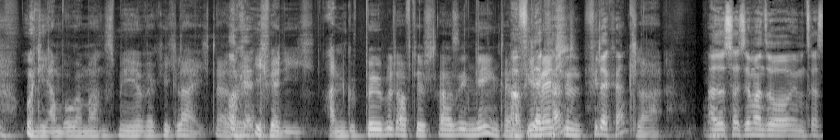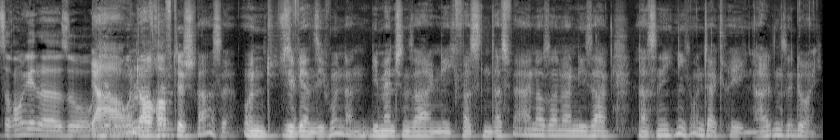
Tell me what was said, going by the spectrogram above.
Und die Hamburger machen es mir hier wirklich leicht. Also Okay. ich werde nicht angepöbelt auf der Straße, im Gegenteil. Aber viel die erkannt? Menschen, Viel erkannt? klar. Also das heißt, wenn man so ins Restaurant geht oder so. Ja, und auch auf der Straße. Und Sie werden sich wundern. Die Menschen sagen nicht, was ist denn das für einer, sondern die sagen, lass dich nicht unterkriegen, halten Sie durch.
